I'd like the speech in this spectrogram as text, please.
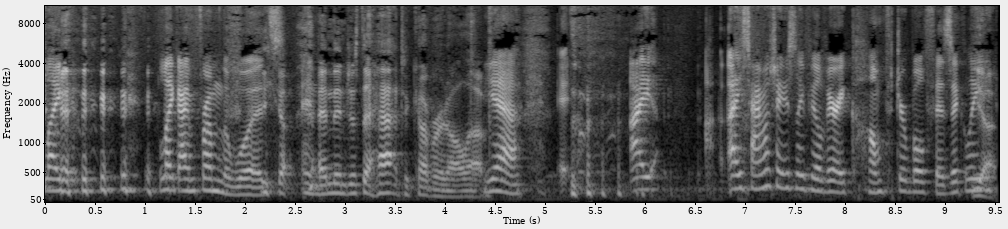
like like I'm from the woods. Yeah, And and then just a hat to cover it all up. Yeah. I I simultaneously feel very comfortable physically, Yeah.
